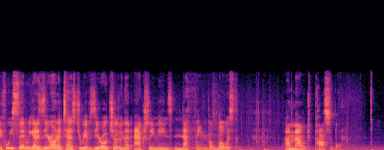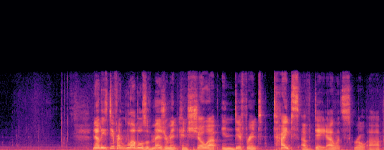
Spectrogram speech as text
If we said we got a 0 on a test or we have 0 children, that actually means nothing, the lowest amount possible. Now, these different levels of measurement can show up in different types of data. Let's scroll up.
